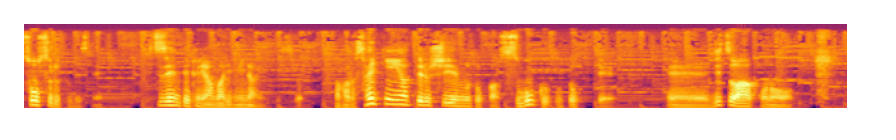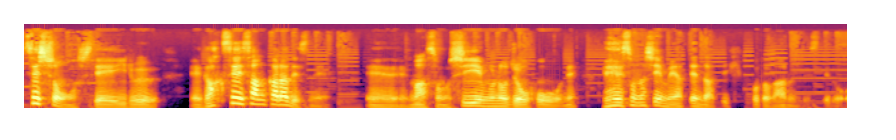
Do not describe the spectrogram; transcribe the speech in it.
そうするとですね、必然的にあまり見ないんですよ。だから最近やってる CM とかすごく疎くて、えー、実はこのセッションをしている学生さんからですね、えー、まあその CM の情報をね、えー、そんな CM やってんだって聞くことがあるんですけど、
